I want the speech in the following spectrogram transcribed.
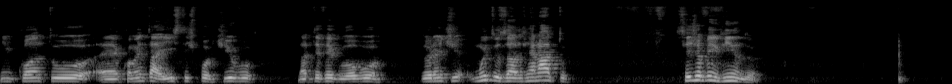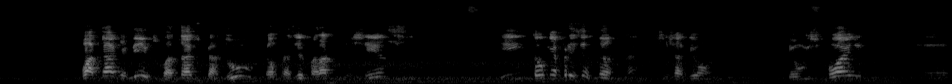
enquanto é, comentarista esportivo na TV Globo durante muitos anos. Renato, seja bem-vindo. Boa tarde, amigos. Boa tarde, Cadu. É um prazer falar com vocês. E estou me apresentando, né? Você já deu um, deu um spoiler. É,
